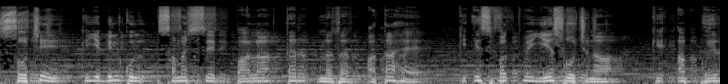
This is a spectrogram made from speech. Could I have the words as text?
सोचें कि ये बिल्कुल समझ से बाला तर नज़र आता है कि इस वक्त में ये सोचना कि अब फिर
